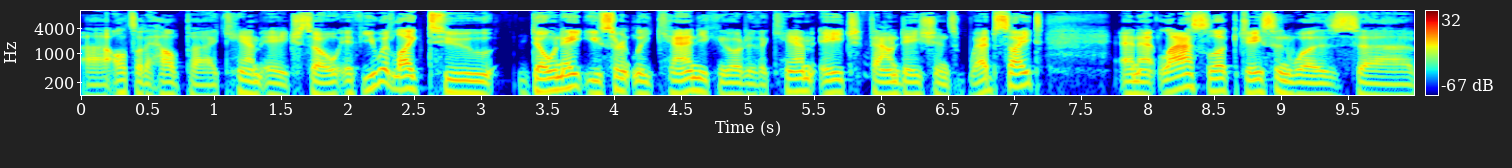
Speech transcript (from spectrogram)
uh, also to help uh, CAMH. So if you would like to donate, you certainly can. You can go to the CAMH Foundation's website. And at last look, Jason was uh,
